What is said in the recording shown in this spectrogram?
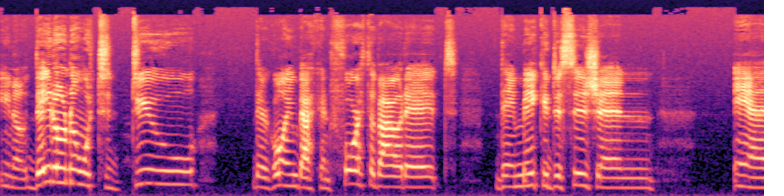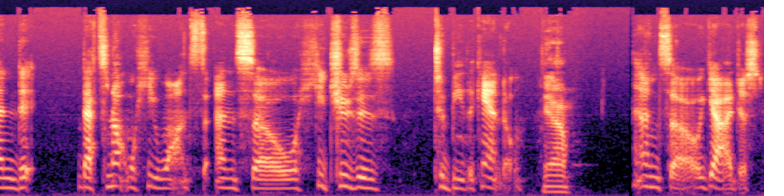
You know, they don't know what to do. They're going back and forth about it. They make a decision, and that's not what he wants. And so he chooses to be the candle. Yeah. And so, yeah, I just,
